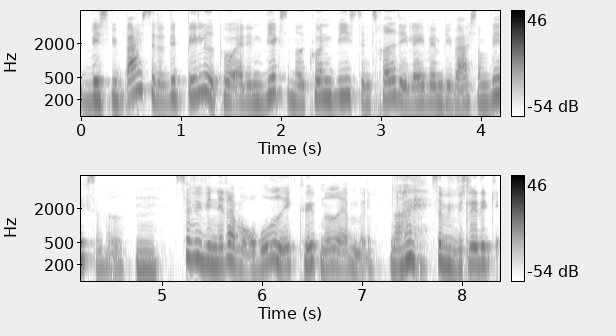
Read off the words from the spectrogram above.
hvis vi bare sætter det billede på, at en virksomhed kun viste en tredjedel af, hvem de var som virksomhed, Mm. så vil vi netop overhovedet ikke købe noget af dem, vel? Nej, Så vil vi slet ikke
